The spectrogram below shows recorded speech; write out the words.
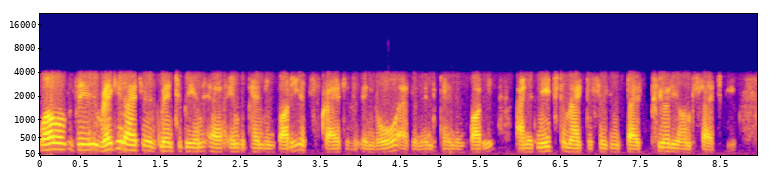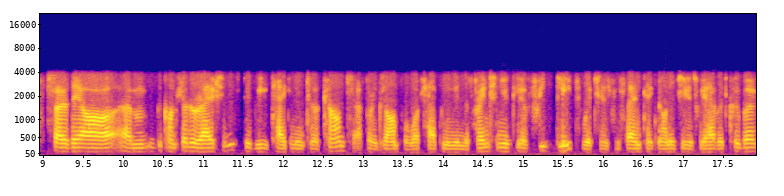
Well, the regulator is meant to be an uh, independent body. It's created in law as an independent body, and it needs to make decisions based purely on safety. So there are um, considerations to be taken into account. Uh, for example, what's happening in the French nuclear fleet, which is the same technology as we have at Koeberg,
